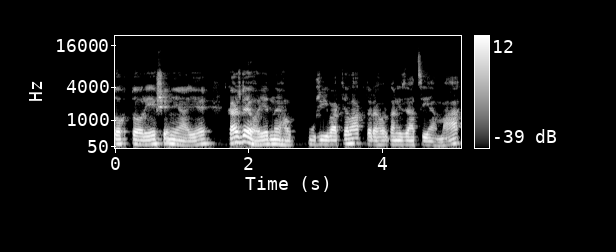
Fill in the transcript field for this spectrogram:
tohto riešenia je každého jedného užívateľa, ktorého organizácia má,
